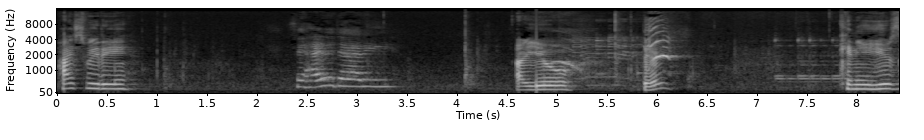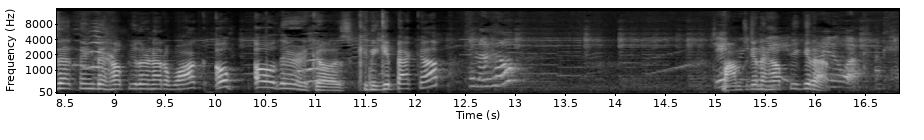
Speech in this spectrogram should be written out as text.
Hi, sweetie. Say hi to Daddy. Are you there? Can you use that thing to help you learn how to walk? Oh, oh, there it goes. Can you get back up? Can I help? Mom's gonna help you get up. Walk. Okay.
